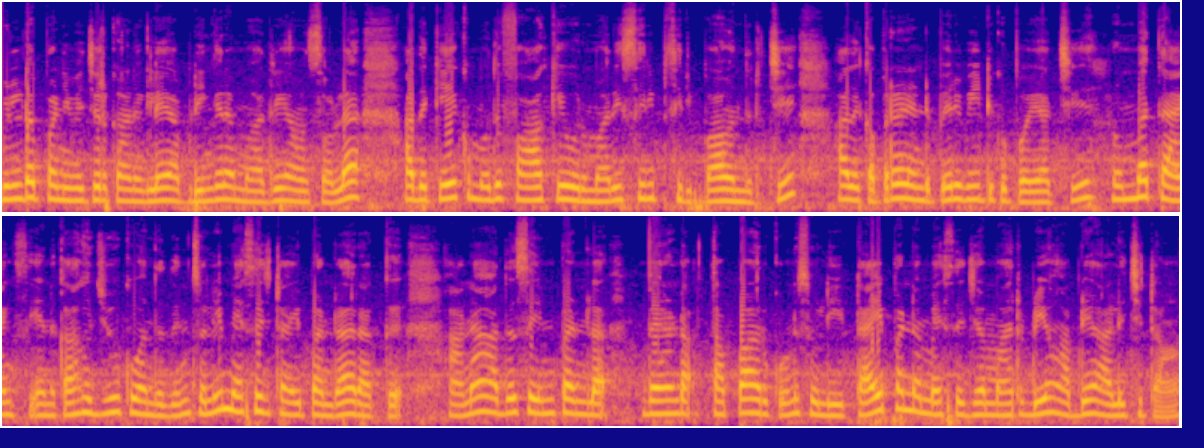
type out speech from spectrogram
பில்டப் பண்ணி வச்சுருக்கானுங்களே அப்படிங்கிற மாதிரி அவன் சொல்ல அதை கேட்கும்போது ஃபாக்கே ஒரு மாதிரி சிரிப்பு சிரிப்பாக வந்துருச்சு. அதுக்கப்புறம் ரெண்டு பேரும் வீட்டுக்கு போயாச்சு. ரொம்ப தேங்க்ஸ் எனக்காக ஜூக்கு வந்ததுன்னு சொல்லி மெசேஜ் டைப் பண்ணுறா ரக்கு. ஆனால் அதை சென்ட் பண்ணல. வேண்டாம் தப்பாக இருக்கும்னு சொல்லி டைப் பண்ண மெசேஜை மறுபடியும் அப்படியே அழிச்சிட்டான்.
